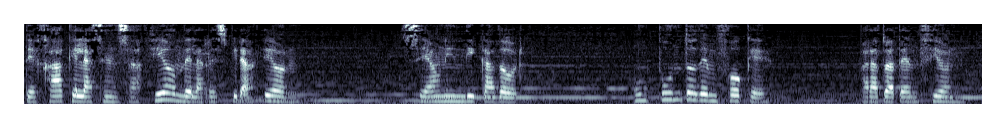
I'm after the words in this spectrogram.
Deja que la sensación de la respiración sea un indicador, un punto de enfoque para tu atención.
